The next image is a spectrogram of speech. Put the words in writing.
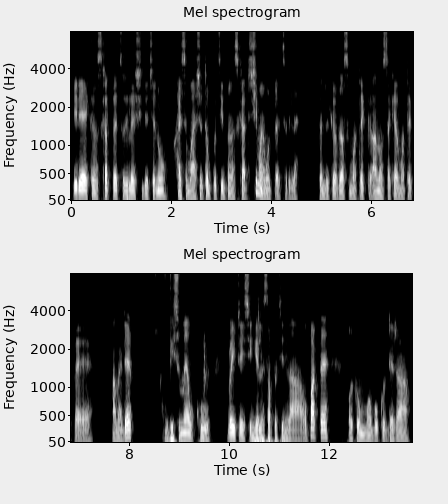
Ideea e că scad prețurile și de ce nu, hai să mai așteptăm puțin până scad și mai mult prețurile. Pentru că vreau să mă trec, anul ăsta chiar mă trec pe AMD. Visul meu cu ray tracing el lăsat puțin la o parte, oricum mă bucur deja,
